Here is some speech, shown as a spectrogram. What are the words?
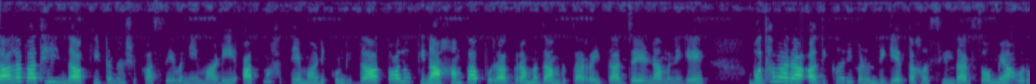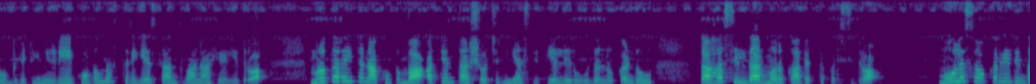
ಸಾಲಬಾಧೆಯಿಂದ ಕೀಟನಾಶಕ ಸೇವನೆ ಮಾಡಿ ಆತ್ಮಹತ್ಯೆ ಮಾಡಿಕೊಂಡಿದ್ದ ತಾಲೂಕಿನ ಹಂಪಾಪುರ ಗ್ರಾಮದ ಮೃತ ರೈತ ಜಯಣ್ಣ ಮನೆಗೆ ಬುಧವಾರ ಅಧಿಕಾರಿಗಳೊಂದಿಗೆ ತಹಸೀಲ್ದಾರ್ ಸೌಮ್ಯ ಅವರು ಭೇಟಿ ನೀಡಿ ಕುಟುಂಬಸ್ಥರಿಗೆ ಸಾಂತ್ವನ ಹೇಳಿದರು. ಮೃತ ರೈತನ ಕುಟುಂಬ ಅತ್ಯಂತ ಶೋಚನೀಯ ಸ್ಥಿತಿಯಲ್ಲಿರುವುದನ್ನು ಕಂಡು ತಹಸೀಲ್ದಾರ್ ಮರುಕ ವ್ಯಕ್ತಪಡಿಸಿದರು. ಮೂಲಸೌಕರ್ಯದಿಂದ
